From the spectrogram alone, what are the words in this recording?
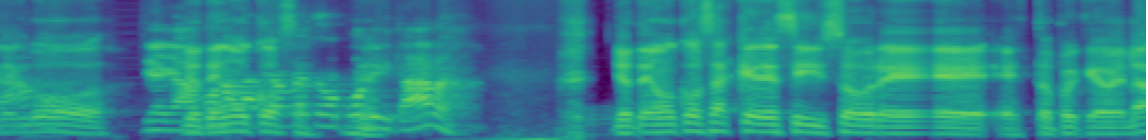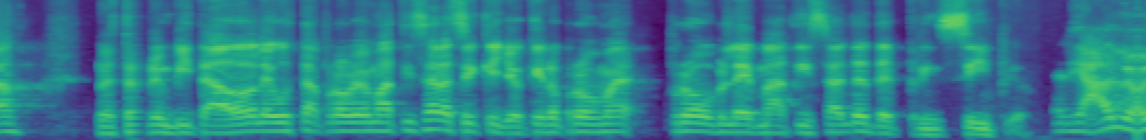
Yo tengo, yo tengo cosas. Yo tengo cosas que decir sobre esto, porque, ¿verdad? Nuestro invitado le gusta problematizar, así que yo quiero problematizar desde el principio. diablo,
